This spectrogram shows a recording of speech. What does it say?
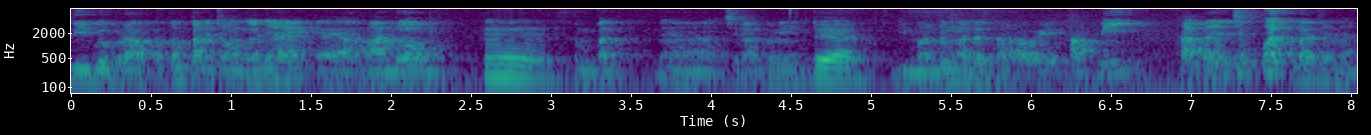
di beberapa tempat contohnya kayak Madong. Hmm. Tempat cik aku nih. Ya di Madung ada taraweh tapi katanya cepet bacanya.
